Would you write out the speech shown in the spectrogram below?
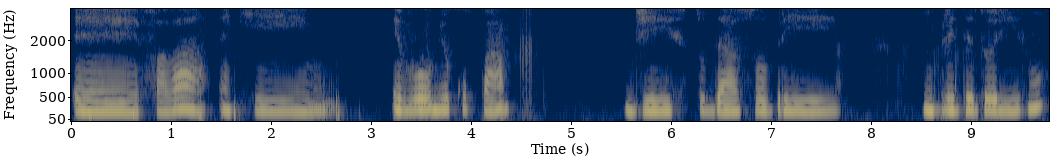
é, falar é que eu vou me ocupar de estudar sobre empreendedorismo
